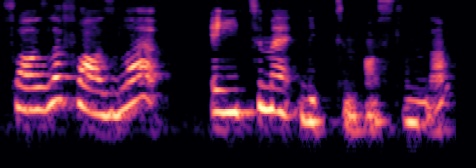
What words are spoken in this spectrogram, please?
fazla fazla eğitime gittim aslında.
